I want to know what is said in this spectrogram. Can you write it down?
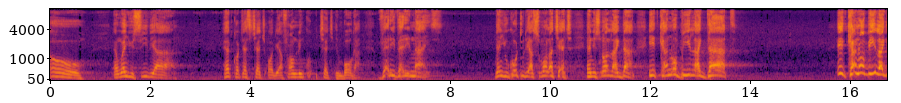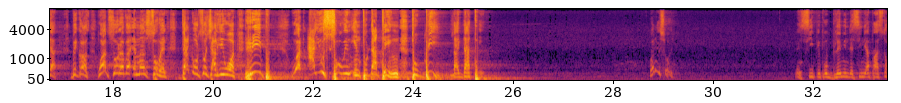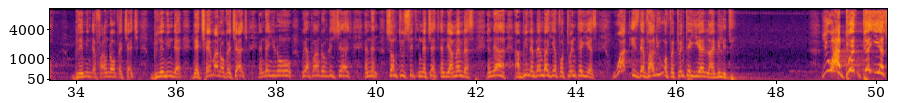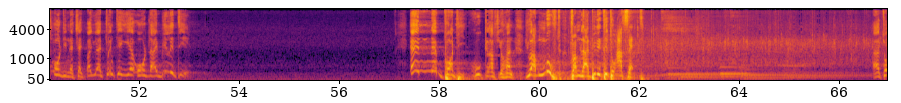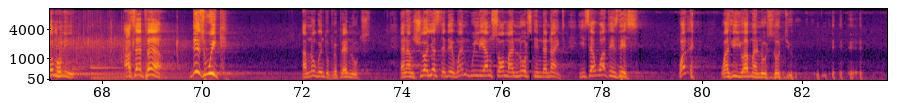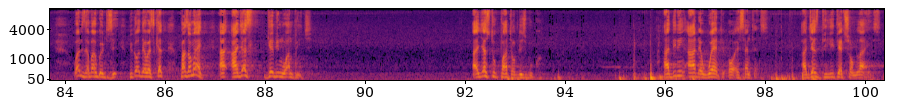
Oh, and when you see their headquarters church or their founding church in Bolga, very, very nice. Then you go to their smaller church and it's not like that. It cannot be like that. It cannot be like that. Because whatsoever a man soweth, that also shall he what? Reap. What are you sowing into that thing to be like that thing? What are you sowing? And see people blaming the senior pastor, blaming the founder of a church, blaming the, the chairman of a church. And then, you know, we are part of this church. And then some two sit in the church and they are members. And they are, I've been a member here for 20 years. What is the value of a 20 year liability? You are 20 years old in the church, but you are 20 year old liability. Anybody who claps your hand, you have moved from liability to asset. I told mommy, I said, Pearl, this week, I'm not going to prepare notes. And I'm sure yesterday when William saw my notes in the night, he said, What is this? What? Wifey, you have my notes, don't you? what is the man going to say? Because they were scared. Pastor Mike, I, I just gave him one page. I just took part of this book. I didn't add a word or a sentence. I just deleted some lines.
